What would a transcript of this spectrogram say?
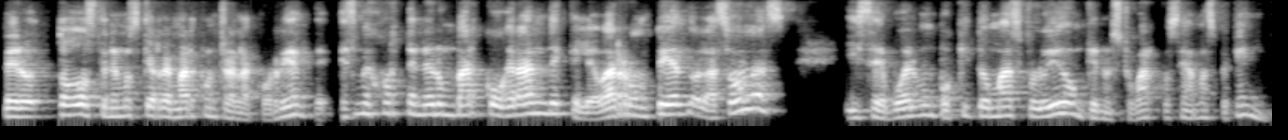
Pero todos tenemos que remar contra la corriente. Es mejor tener un barco grande que le va rompiendo las olas y se vuelve un poquito más fluido, aunque nuestro barco sea más pequeño.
